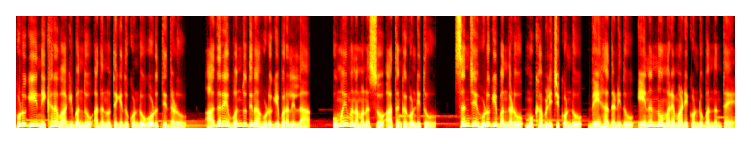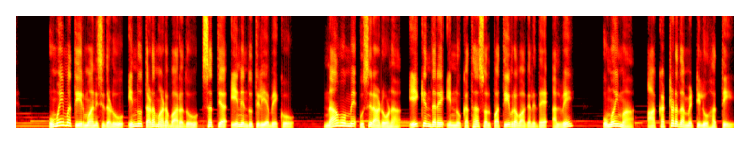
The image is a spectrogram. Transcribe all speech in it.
ಹುಡುಗಿ ನಿಖರವಾಗಿ ಬಂದು ಅದನ್ನು ತೆಗೆದುಕೊಂಡು ಓಡುತ್ತಿದ್ದಳು. ಆದರೆ ಒಂದು ದಿನ ಹುಡುಗಿ ಬರಲಿಲ್ಲ. ಉಮೈಮನ ಮನಸ್ಸು ಆತಂಕಗೊಂಡಿತು. ಸಂಜೆ ಹುಡುಗಿ ಬಂದಳು, ಮುಖ ಬಿಳಿಚಿಕೊಂಡು, ದೇಹ ದಣಿದು, ಏನನ್ನೋ ಮರೆಮಾಡಿಕೊಂಡು ಬಂದಂತೆ. ಉಮೈಮ ತೀರ್ಮಾನಿಸಿದಳು, ಇನ್ನು ತಡ ಮಾಡಬಾರದು, ಸತ್ಯ ಏನೆಂದು ತಿಳಿಯಬೇಕು. ನಾವೊಮ್ಮೆ ಉಸಿರಾಡೋಣ, ಏಕೆಂದರೆ ಇನ್ನು ಕಥಾ ಸ್ವಲ್ಪ ತೀವ್ರವಾಗಲಿದೆ ಅಲ್ವೇ? ಉಮೈಮ ಆ ಕಟ್ಟಡದ ಮೆಟ್ಟಿಲು ಹತ್ತಿ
